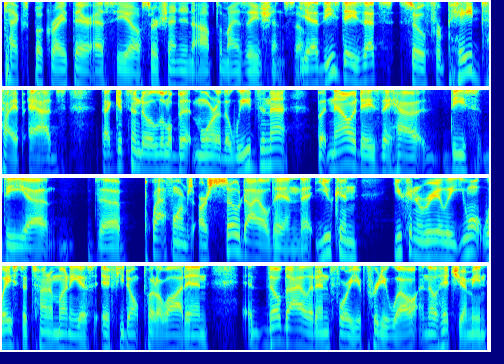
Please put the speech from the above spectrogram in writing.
textbook right there. SEO, search engine optimization. So Yeah, these days that's so for paid type ads that gets into a little bit more of the weeds in that. But nowadays they have these the uh, the platforms are so dialed in that you can you can really you won't waste a ton of money if, you don't put a lot in. They'll dial it in for you pretty well and they'll hit you. I mean,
